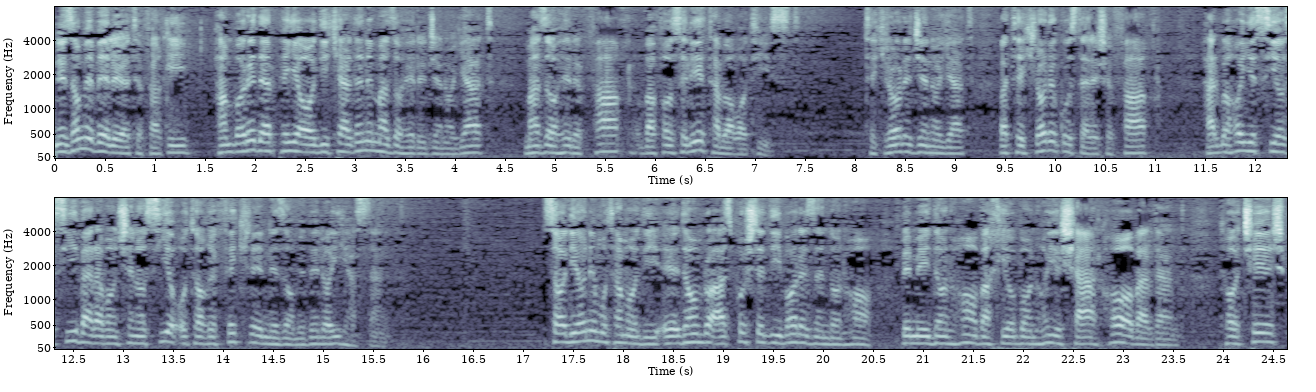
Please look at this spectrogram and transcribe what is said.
نظام ولایت فقیه همواره در پی عادی کردن مظاهر جنایت مظاهر فقر و فاصله طبقاتی است. تکرار جنایت و تکرار گسترش فقر حربه های سیاسی و روانشناسی اتاق فکر نظام ولایی هستند. سالیان متمادی اعدام را از پشت دیوار زندانها به میدانها و خیابانهای شهرها آوردند تا چشم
